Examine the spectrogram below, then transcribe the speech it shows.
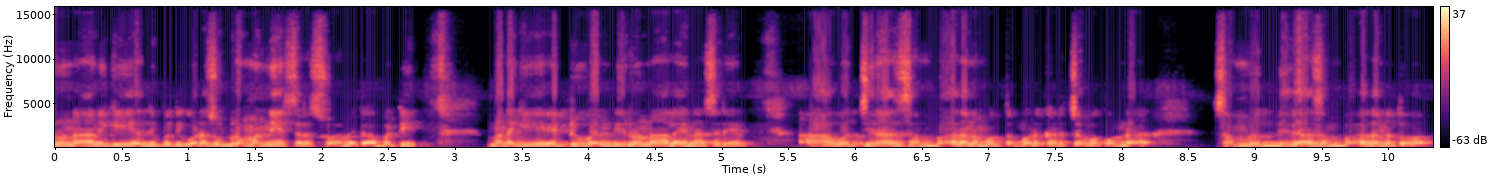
రుణానికి అధిపతి కూడా సుబ్రహ్మణ్యేశ్వర స్వామి కాబట్టి మనకి ఎటువంటి రుణాలైనా సరే ఆ వచ్చిన సంపాదన మొత్తం కూడా ఖర్చు అవ్వకుండా సమృద్ధిగా సంపాదనతో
